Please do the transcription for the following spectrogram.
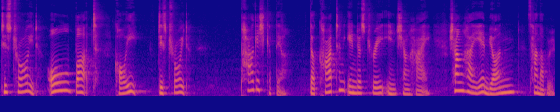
destroyed, all but 거의 destroyed, 파괴시켰대요. The cotton industry in Shanghai, 샹하이의 면 산업을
